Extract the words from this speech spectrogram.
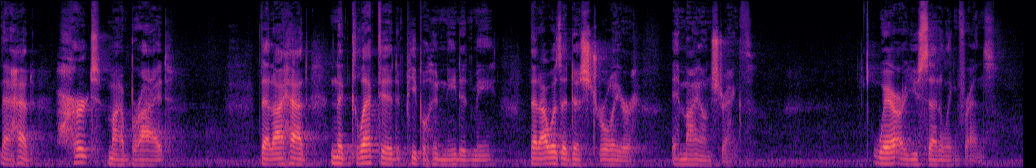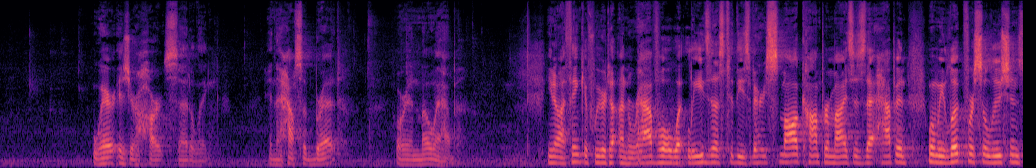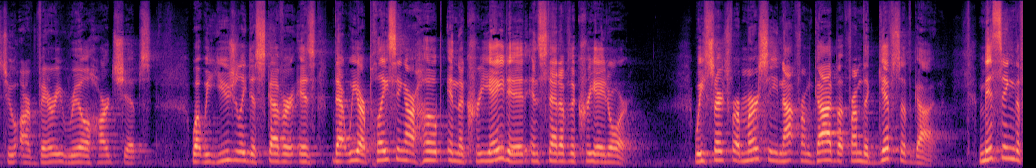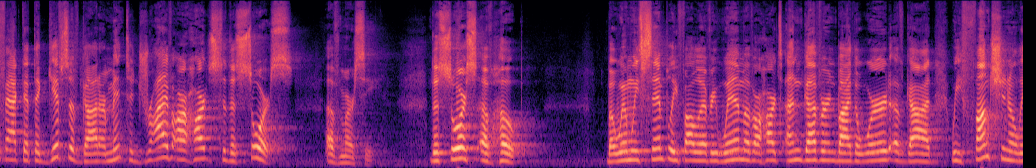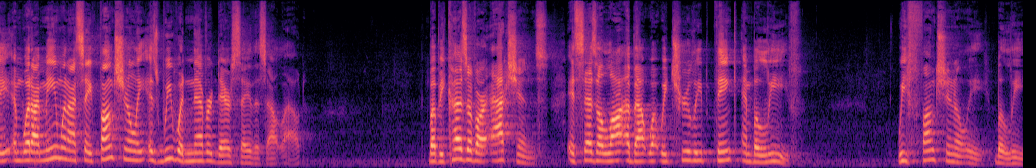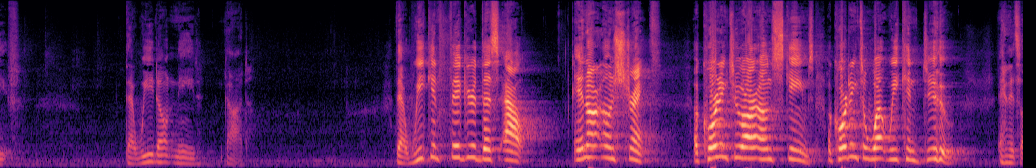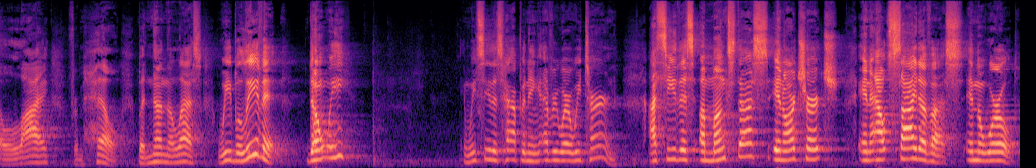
that had hurt my bride, that I had neglected people who needed me, that I was a destroyer in my own strength. Where are you settling, friends? Where is your heart settling? In the house of bread or in Moab? You know, I think if we were to unravel what leads us to these very small compromises that happen when we look for solutions to our very real hardships, what we usually discover is that we are placing our hope in the created instead of the creator. We search for mercy not from God, but from the gifts of God, missing the fact that the gifts of God are meant to drive our hearts to the source of mercy the source of hope. But when we simply follow every whim of our hearts, ungoverned by the Word of God, we functionally, and what I mean when I say functionally is we would never dare say this out loud. But because of our actions, it says a lot about what we truly think and believe. We functionally believe that we don't need God that we can figure this out in our own strength, according to our own schemes, according to what we can do. And it's a lie from hell. But nonetheless, we believe it, don't we? And we see this happening everywhere we turn. I see this amongst us in our church and outside of us in the world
